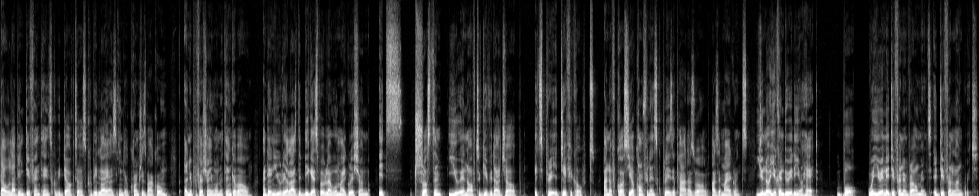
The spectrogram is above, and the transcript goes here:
that will have been different things. Could be doctors, could be lawyers in their countries back home, any profession you want to think about. And then you realize the biggest problem with migration, it's trusting you enough to give you that job. It's pretty difficult. And of course, your confidence plays a part as well as a migrant. You know you can do it in your head, but when you're in a different environment, a different language,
